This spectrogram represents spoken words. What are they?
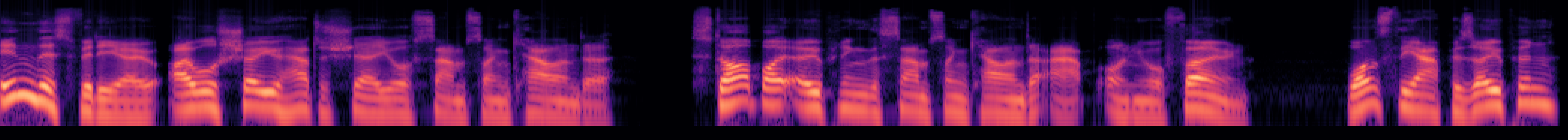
In this video, I will show you how to share your Samsung Calendar. Start by opening the Samsung Calendar app on your phone. Once the app is open,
